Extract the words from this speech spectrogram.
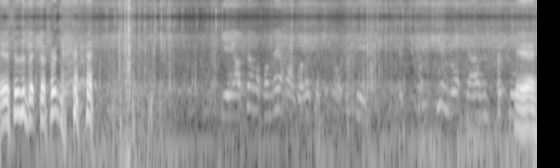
Yeah, this is a bit different. Yeah, I fell off on that one, but I just, like I said, it's got a few rock gardens, football, Yeah.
